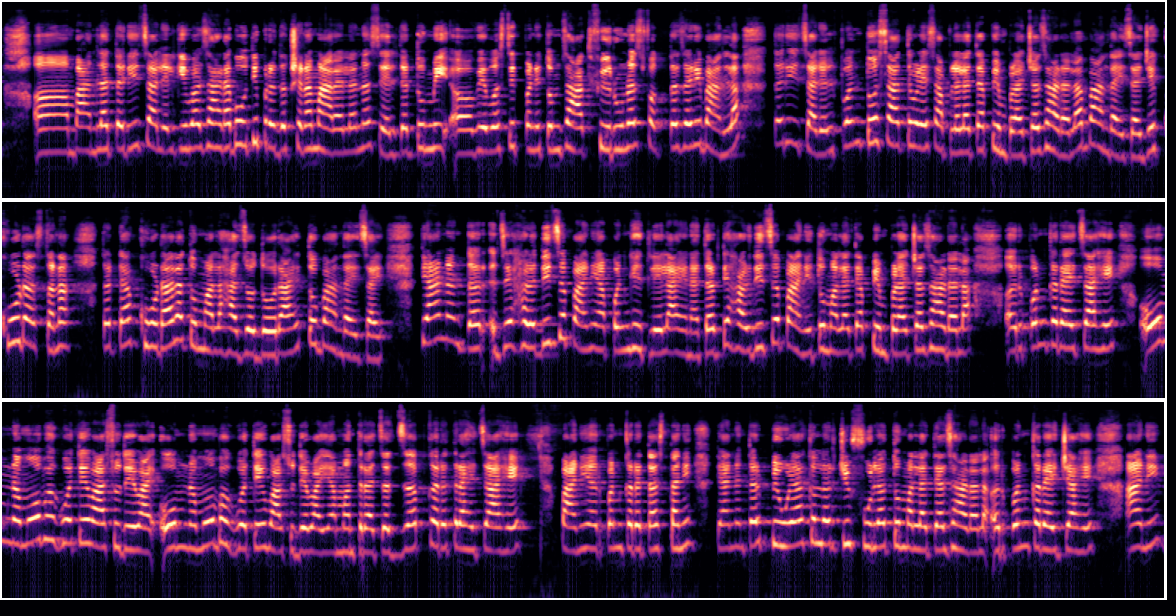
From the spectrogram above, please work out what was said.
बांधला तरी चालेल किंवा झाडाभोवती प्रदक्षिणा मारायला नसेल तर तुम्ही व्यवस्थितपणे तुमचा हात फिरूनच फक्त जरी बांधला तरी चालेल. पण तो सात वेळेस आपल्याला त्या पिंपळाच्या झाडाला बांधायचा आहे. जे खोड असतं ना तर त्या खोडाला तुम्हाला हा जो दोरा आहे तो बांधायचा आहे. त्यानंतर जे हळदीचं पाणी आपण घेतलेलं आहे ना तर ते हळदीचं पाणी तुम्हाला त्या पिंपळाच्या झाडाला अर्पण करायचं आहे. ओम नमो भगवते वासुदेवाय ओम नमो भगवते वासुदेवाय या मंत्राचा जप करत राहायचा आहे. पाणी अर्पण करत असताना त्यानंतर पिवळ्या कलरची फुलं तुम्हाला त्या झाडाला अर्पण करायची आहे. आणि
